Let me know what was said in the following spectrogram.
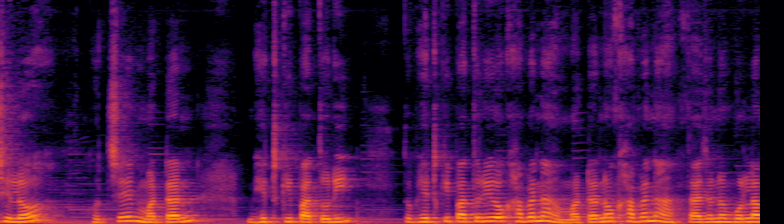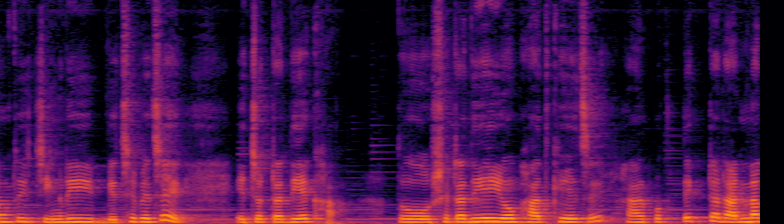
ছিল হচ্ছে মাটন, ভেটকি পাতুরি। তো ভেটকি পাতুরিও খাবে না, মাটনও খাবে না, তাই জন্য বললাম তুই চিংড়ি বেছে বেছে এঁচোড়টা দিয়ে খা। তো সেটা দিয়েই ও ভাত খেয়েছে। আর প্রত্যেকটা রান্না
